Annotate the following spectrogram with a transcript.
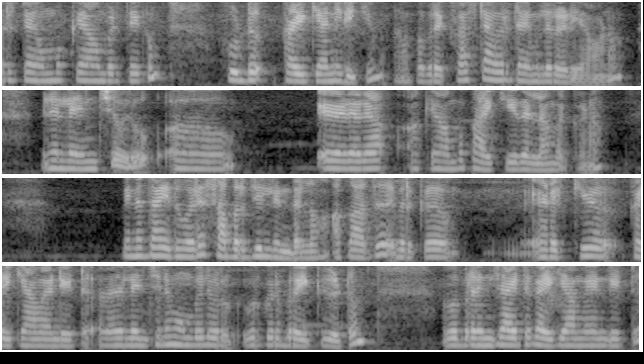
ഒരു ടൈമൊക്കെ ആകുമ്പോഴത്തേക്കും ഫുഡ് കഴിക്കാനിരിക്കും. അപ്പോൾ ബ്രേക്ക്ഫാസ്റ്റ് ആ ഒരു ടൈമിൽ റെഡി ആവണം. പിന്നെ ലഞ്ച് ഒരു ഏഴര ഒക്കെ ആകുമ്പോൾ പാക്ക് ചെയ്തെല്ലാം വെക്കണം. പിന്നെ ഇതാ ഇതുപോലെ സബർജില്ലുണ്ടല്ലോ അപ്പോൾ അത് ഇവർക്ക് ഇടയ്ക്ക് കഴിക്കാൻ വേണ്ടിയിട്ട് അതായത് ലഞ്ചിന് മുമ്പിൽ ഒരു ഇവർക്കൊരു ബ്രേക്ക് കിട്ടും. അപ്പോൾ ബ്രഞ്ചായിട്ട് കഴിക്കാൻ വേണ്ടിയിട്ട്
